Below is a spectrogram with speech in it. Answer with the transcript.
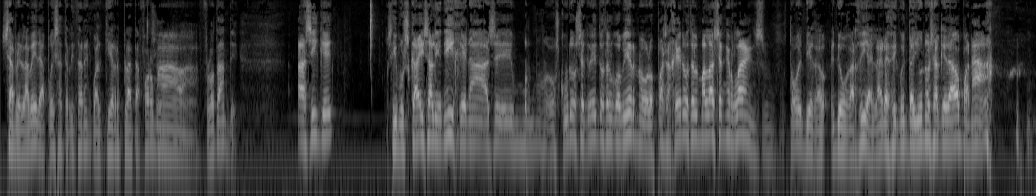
se abre la veda, puedes aterrizar en cualquier plataforma flotante. Así que, si buscáis alienígenas, eh, oscuros secretos del gobierno, los pasajeros del Malaysian Airlines, todo en Diego, en Diego García, el área 51 se ha quedado para nada.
